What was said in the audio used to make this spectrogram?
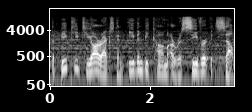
the BPTRX can even become a receiver itself.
